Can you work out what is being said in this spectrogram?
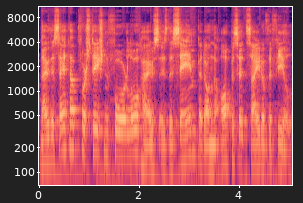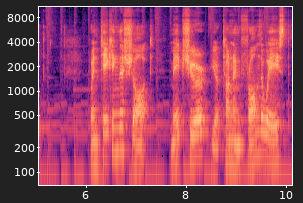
Now the setup for Station 4 Low House is the same but on the opposite side of the field. When taking this shot, make sure you're turning from the waist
